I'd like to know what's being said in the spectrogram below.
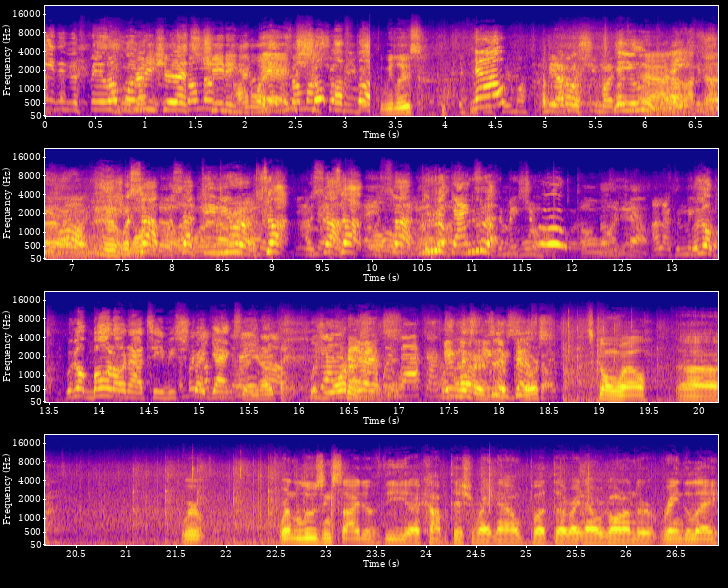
laying in the field. I'm pretty sure that's cheating. You're dead. You shot my fuck. Did we lose? No? I mean, I don't shoot my. Yeah, you lose. Yeah, Yeah, you can shoot. What's up? What's up, Team Europe? What's up? What's up? What's up? What's up? Gangster. All one, yeah. I like to make We got we got Bolo on our team. He's straight gangster, you know. Where's your water? English, English desktop. It's going well. Uh, we're we're on the losing side of the uh, competition right now, but uh, right now we're going under rain delay.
